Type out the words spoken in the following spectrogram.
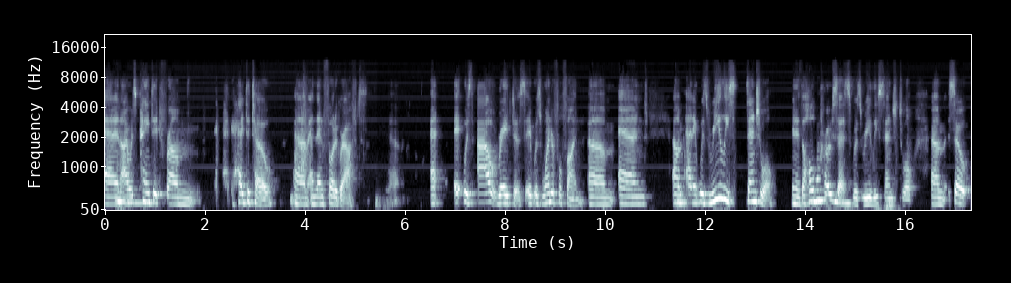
and i was painted from head to toe um, and then photographed uh, and it was outrageous. It was wonderful fun, um, and um, and it was really sensual. You know, the whole process was really sensual. Um, so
